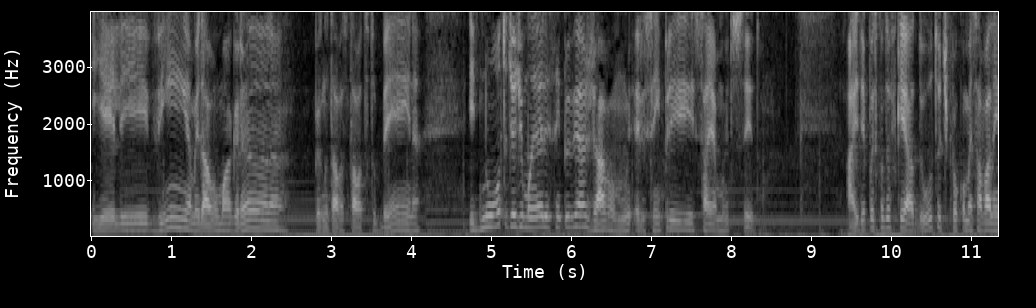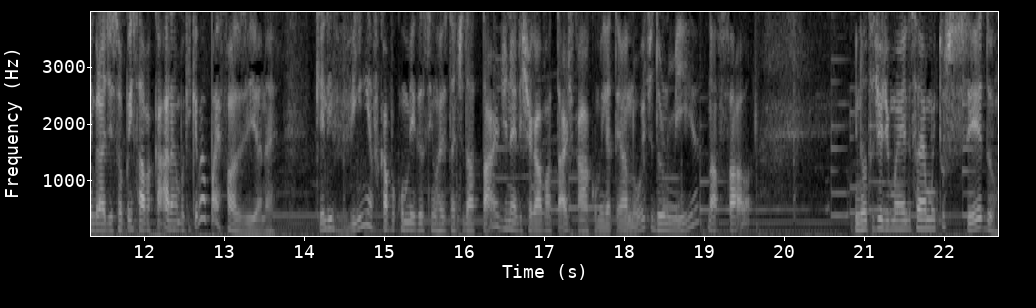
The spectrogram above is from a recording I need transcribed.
e ele vinha, me dava uma grana, perguntava se estava tudo bem, né? E no outro dia de manhã ele sempre viajava, ele sempre saía muito cedo. Aí depois quando eu fiquei adulto, tipo, eu começava a lembrar disso, eu pensava, caramba, o que, que meu pai fazia, né? Que ele vinha, ficava comigo assim o restante da tarde, né? Ele chegava à tarde, ficava comigo até a noite, dormia na sala. E no outro dia de manhã ele saía muito cedo.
